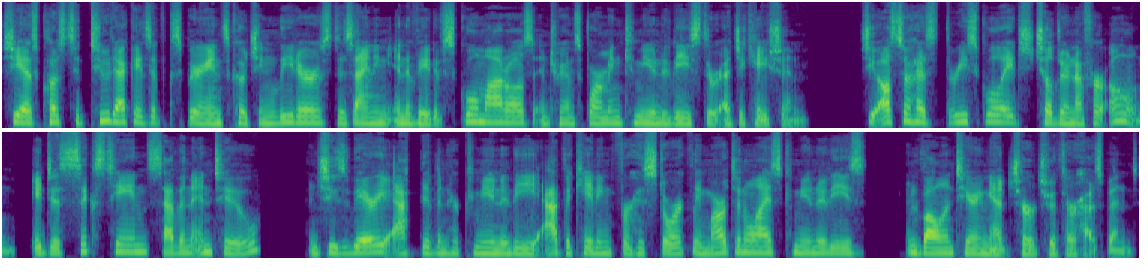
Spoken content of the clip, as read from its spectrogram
She has close to two decades of experience coaching leaders, designing innovative school models, and transforming communities through education. She also has three school aged children of her own, ages 16, 7, and 2, and she's very active in her community, advocating for historically marginalized communities and volunteering at church with her husband.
